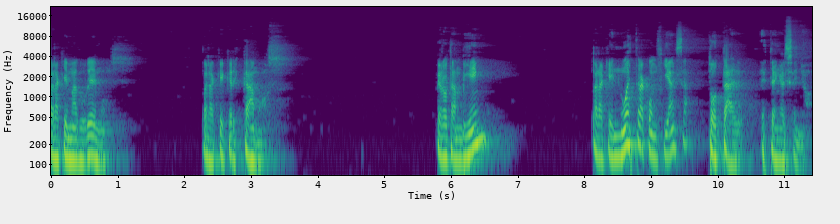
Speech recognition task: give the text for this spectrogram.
para que maduremos, para que crezcamos, pero también para que nuestra confianza total esté en el Señor.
